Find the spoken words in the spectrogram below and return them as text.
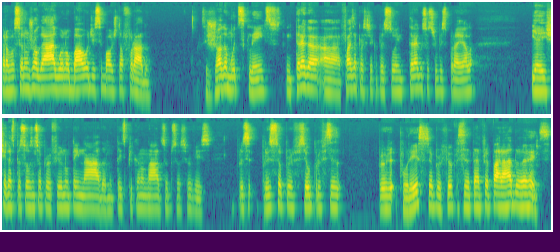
para você não jogar água no balde e esse balde está furado. Você joga muitos clientes, entrega a, faz a parceria com a pessoa, entrega o seu serviço para ela, e aí chega as pessoas no seu perfil não tem nada, não tem explicando nada sobre o seu serviço. Por isso, por isso seu perfil precisa, por, por isso seu perfil precisa estar preparado antes,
